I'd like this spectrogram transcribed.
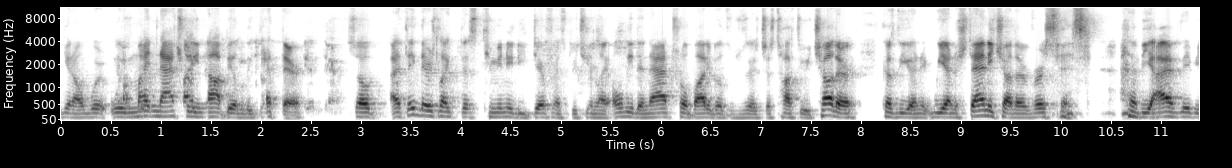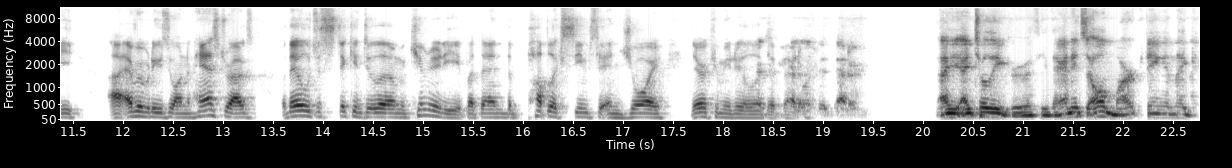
you know we might naturally not be able to get there. So i think there's like this community difference between like only the natural bodybuilders that just talk to each other because we, we understand each other versus the ifbb uh, everybody who's on enhanced drugs but they will just stick into their own community but then the public seems to enjoy their community a little bit better. I, I totally agree with you there and it's all marketing and like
